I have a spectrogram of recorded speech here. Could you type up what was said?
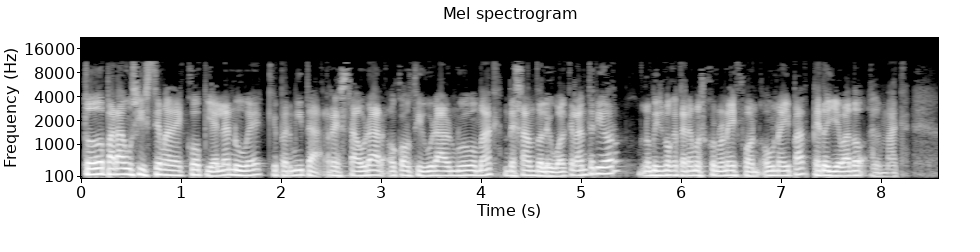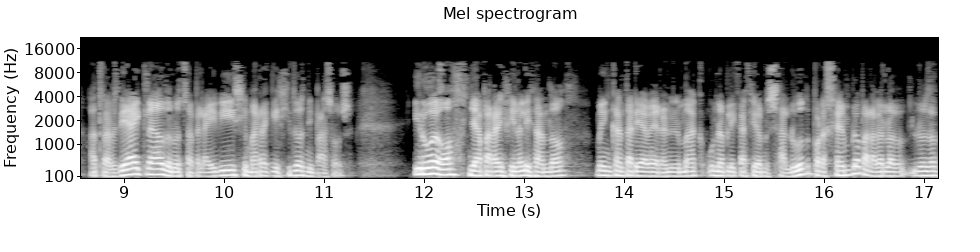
Todo para un sistema de copia en la nube que permita restaurar o configurar un nuevo Mac dejándolo igual que el anterior, lo mismo que tenemos con un iPhone o un iPad, pero llevado al Mac, a través de iCloud, de nuestro Apple ID, sin más requisitos ni pasos. Y luego, ya para ir finalizando, me encantaría ver en el Mac una aplicación salud, por ejemplo, para ver los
